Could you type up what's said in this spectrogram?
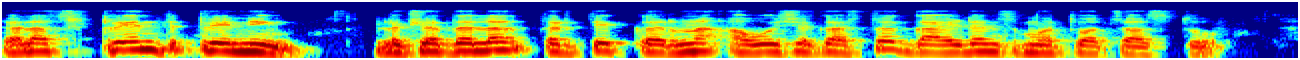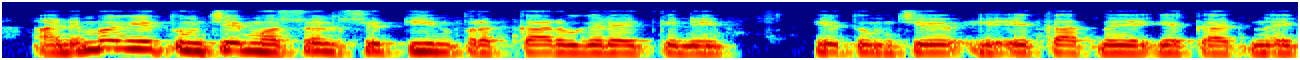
त्याला स्ट्रेंथ ट्रेनिंग लक्षात आलं तर ते करणं आवश्यक असतं गायडन्स महत्त्वाचा असतो. आणि मग हे तुमचे मसल्सचे तीन प्रकार वगैरे आहेत की नाही हे तुमचे एकात नाही एक एकात नाही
